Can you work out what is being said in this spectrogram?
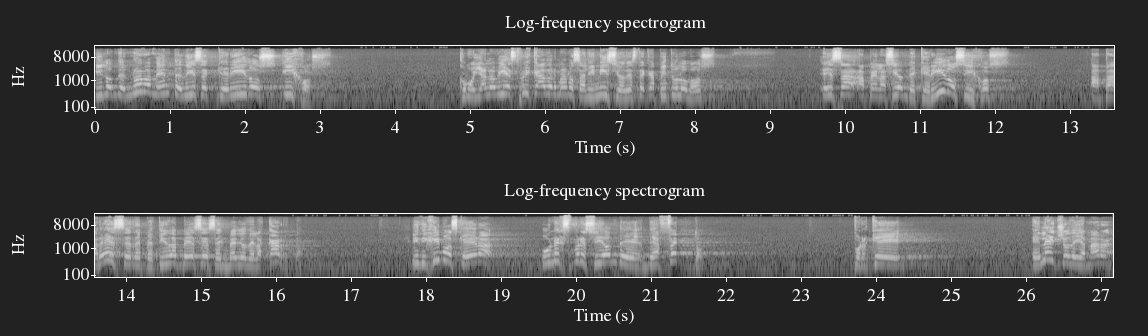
y donde nuevamente dice, queridos hijos, como ya lo había explicado, hermanos, al inicio de este capítulo 2, esa apelación de queridos hijos aparece repetidas veces en medio de la carta. Y dijimos que era una expresión de, afecto, porque el hecho de llamar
